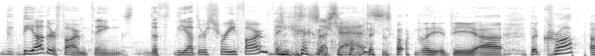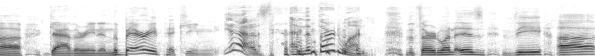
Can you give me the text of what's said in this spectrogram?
the, the other farm things, the the other three farm things, such as So the the uh, the crop uh, gathering and the berry picking. yeah, and the third one. the third one is the uh,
